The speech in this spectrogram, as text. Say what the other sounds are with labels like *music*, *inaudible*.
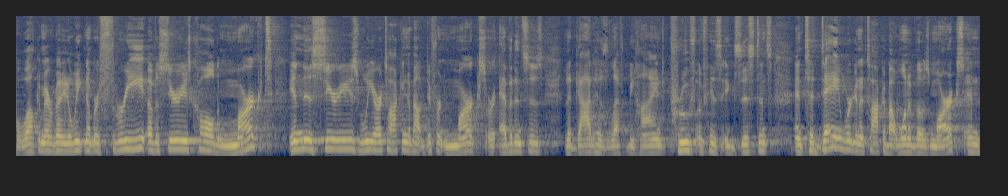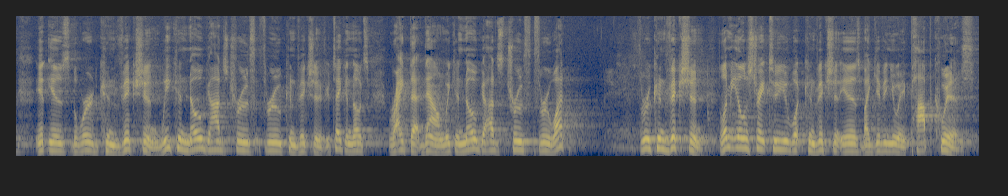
Welcome, everybody, to week number three of a series called Marked. In this series, we are talking about different marks or evidences that God has left behind, proof of his existence. And today, we're going to talk about one of those marks, and it is the word conviction. We can know God's truth through conviction. If you're taking notes, write that down. We can know God's truth through what? Through conviction. Let me illustrate to you what conviction is by giving you a pop quiz.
